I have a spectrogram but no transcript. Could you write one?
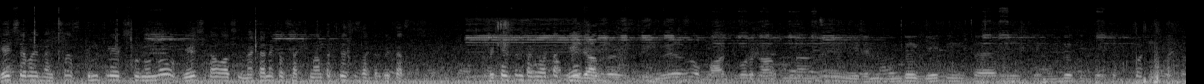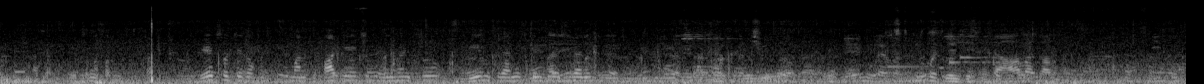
గేట్స్ ఏమైందంటే సార్ స్కిన్ ప్లేట్స్ గేట్స్ కావాల్సిన మెకానికల్ సెక్షన్ అంతా చేసేసి అక్కడ పెట్టేసిన తర్వాత గేట్స్ ముందే గేట్ ముందే తీసుకొచ్చి గేట్స్ వచ్చేటప్పటికి మనకి ఫార్టీ ఎయిట్ ఎలిమెంట్స్ బీమ్స్ కానీ స్ప్రింక్లర్స్ కానీ చాలా కాలం ఎంత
